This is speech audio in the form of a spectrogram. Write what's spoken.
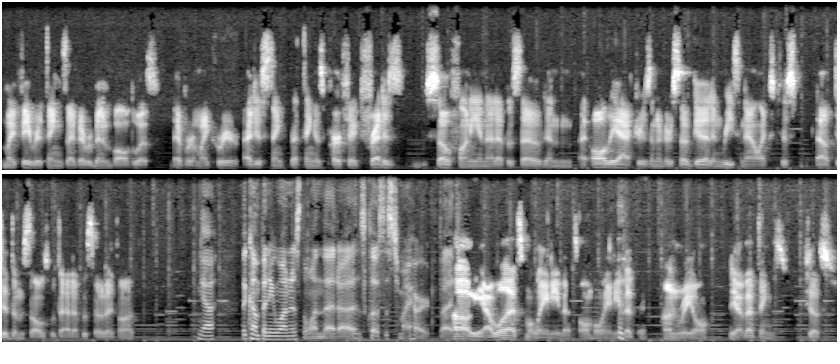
my favorite things I've ever been involved with ever in my career. I just think that thing is perfect. Fred is so funny in that episode, and all the actors in it are so good. And Rhys and Alex just outdid themselves with that episode. I thought. Yeah, the company one is the one that uh, is closest to my heart. But Oh yeah, well that's Mulaney. That's all Mulaney. That thing's unreal. Yeah, that thing's just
